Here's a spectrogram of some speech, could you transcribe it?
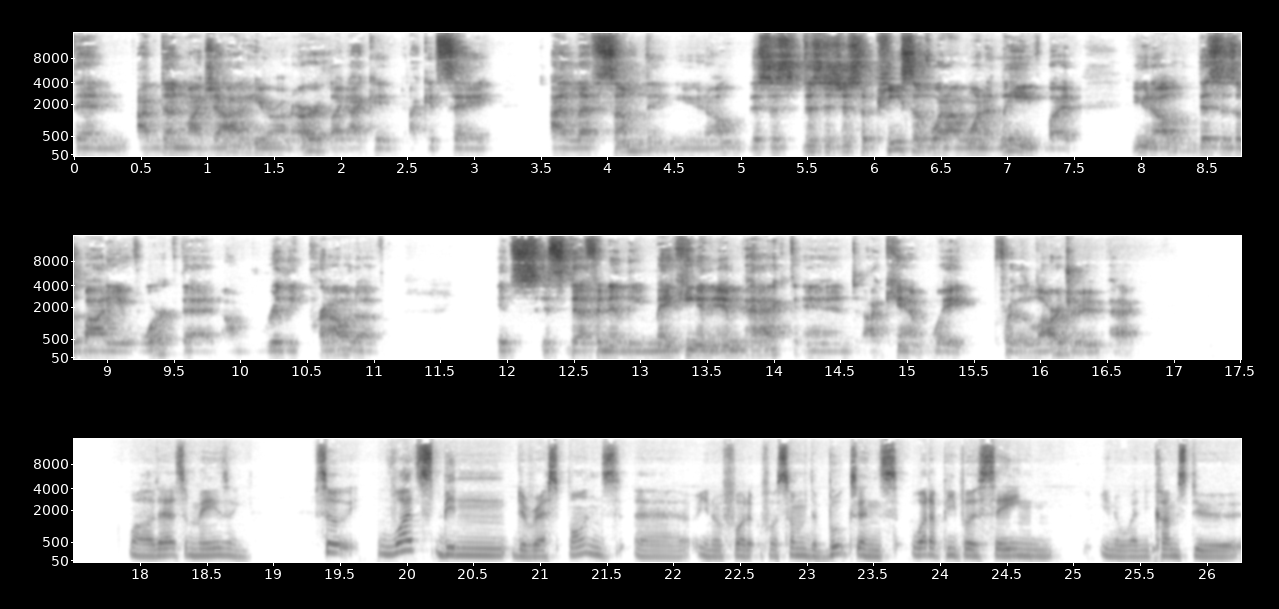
then I've done my job here on earth. Like I could, I could say I left something, you know, this is, this is just a piece of what I want to leave, but you know, this is a body of work that I'm really proud of. It's, it's definitely making an impact and I can't wait for the larger impact. Wow, that's amazing. So, what's been the response, uh, you know, for for some of the books, and what are people saying, you know, when it comes to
